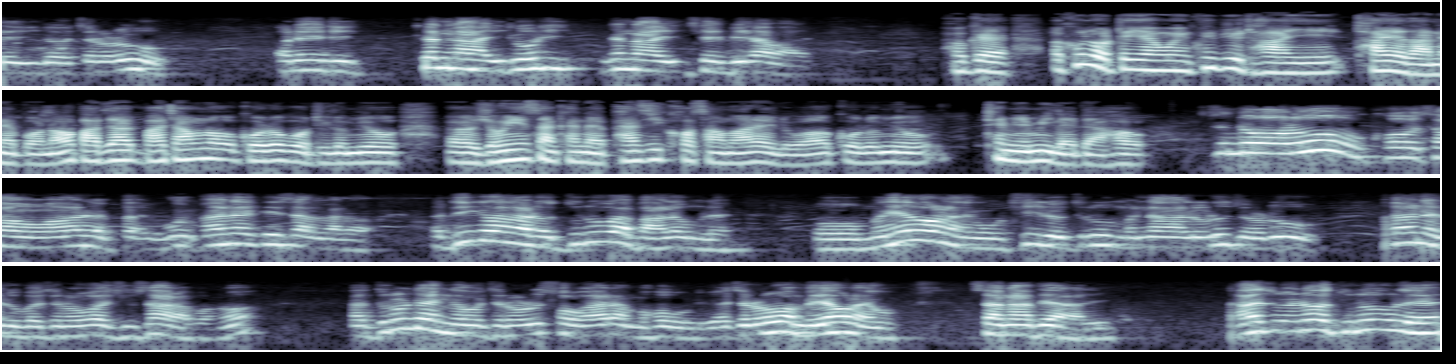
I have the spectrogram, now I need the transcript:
နေပြီးတော့ကျွန်တော်တို့အနေဒီ7နာရီတို့ဒီ2နာရီအချိန်ပေးထားပါတယ် ဟုတ်ကဲ့အခုလိုတရားဝင်ခွင့်ပြုထားရင်ထားရတာနဲ့ပေါ့နော်ဘာကြောင့်ဘာကြောင့်လို့အကိုတို့ကိုဒီလိုမျိုးရုံးရင်းဆန်ခတ်နဲ့ဖန်စီခေါ်ဆောင်သွားတယ်လို့ရောအကိုတို့မျိုးထင်မြင်မိလဲဗျဟုတ်ကျွန်တော်တို့ခေါ်ဆောင်ရတဲ့ဝန်ဖမ်းတဲ့ကိစ္စကတော့အဓိကကတော့သူတို့ကဘာလုပ်မလဲဟိုမင်းအွန်လိုင်းကိုထိလို့သူတို့မနာလို့လို့ကျွန်တော်တို့ဖမ်းတယ်လို့ပဲကျွန်တော်တို့ကယူဆတာပေါ့နော်အဲသူတို့နိုင်ငံကိုကျွန်တော်တို့ဆော်ကားတာမဟုတ်ဘူးလေကျွန်တော်တို့ကမင်းအွန်လိုင်းကိုစန္ဒပြတာလေဒါဆိုရင်တော့သူတို့လည်း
